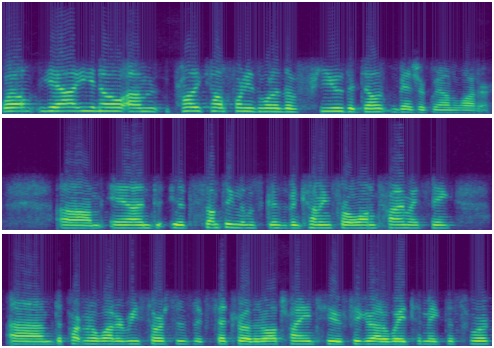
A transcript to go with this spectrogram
Well, yeah, you know, um, probably California is one of the few that don't measure groundwater. Um, and it's something that was, has been coming for a long time. I think um, Department of Water Resources, et cetera, they're all trying to figure out a way to make this work.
